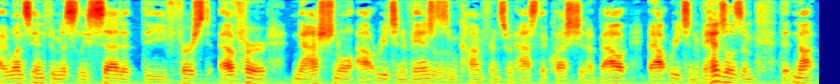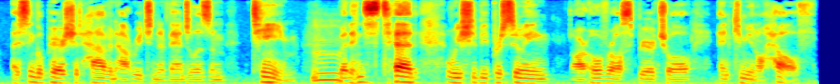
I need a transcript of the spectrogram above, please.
I once infamously said at the first ever National Outreach and Evangelism Conference, when asked the question about outreach and evangelism, that not a single parish should have an outreach and evangelism team, mm. but instead we should be pursuing our overall spiritual and communal health,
